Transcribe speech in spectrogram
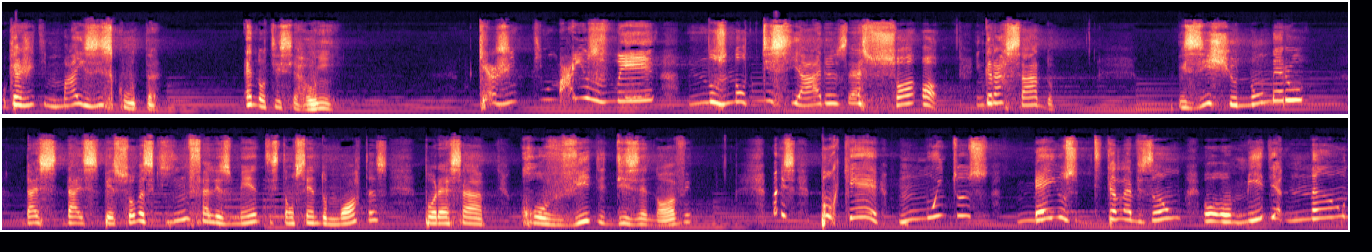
O que a gente mais escuta é notícia ruim. O que a gente mais vê nos noticiários é só, ó, engraçado. Existe o número das, das pessoas que infelizmente estão sendo mortas por essa Covid-19. Mas por que muitos meios de televisão ou, ou mídia não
